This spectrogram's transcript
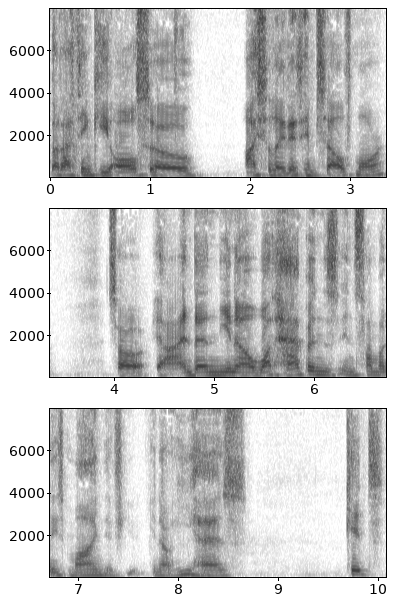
But I think he also isolated himself more. So, yeah, and then, you know, what happens in somebody's mind if you, you know, he has kids.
